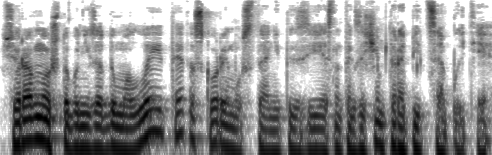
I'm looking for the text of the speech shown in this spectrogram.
Все равно, чтобы не задумал Лейт, это скоро ему станет известно, так зачем торопить события?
